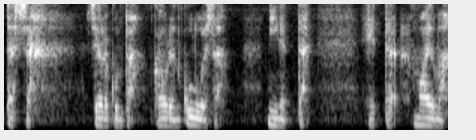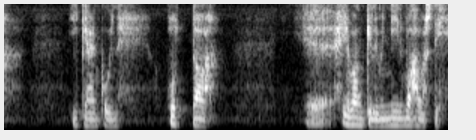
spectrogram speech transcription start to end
tässä seurakuntakauden kuluessa niin, että, että maailma ikään kuin ottaa eh, evankeliumin niin vahvasti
